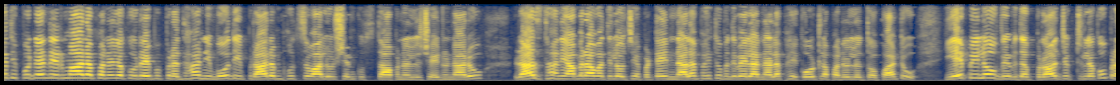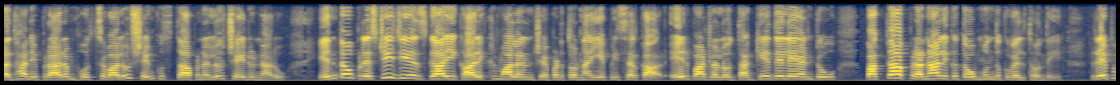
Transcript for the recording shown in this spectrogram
అమరావతి పునర్నిర్మాణ పనులకు రేపు ప్రధాని మోదీ ప్రారంభోత్సవాలు శంకుస్థాపనలు చేయనున్నారు. రాజధాని అమరావతిలో చేపట్టే నలభై తొమ్మిది వేల నలభై కోట్ల పనులతో పాటు ఏపీలో వివిధ ప్రాజెక్టులకు ప్రధాని ప్రారంభోత్సవాలు శంకుస్థాపనలు చేయనున్నారు. ఎంతో ప్రెస్టీజియస్గా ఈ కార్యక్రమాలను చేపడుతోన్న ఏపీ సర్కార్ ఏర్పాట్లలో తగ్గేదేలే అంటూ పక్కా ప్రణాళికతో ముందుకు వెళ్తోంది. రేపు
